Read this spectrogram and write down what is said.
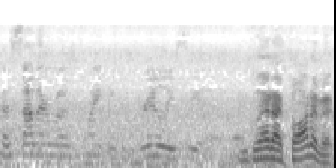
to southernmost point, you really see it. I'm glad I thought of it.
